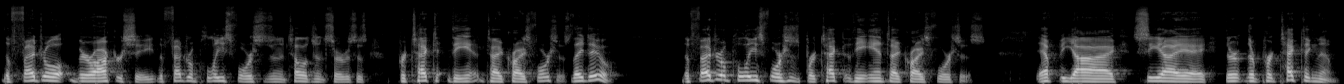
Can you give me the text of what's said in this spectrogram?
The federal bureaucracy, the federal police forces and intelligence services protect the Antichrist forces. They do. The federal police forces protect the Antichrist forces. FBI, CIA, they're, they're protecting them.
